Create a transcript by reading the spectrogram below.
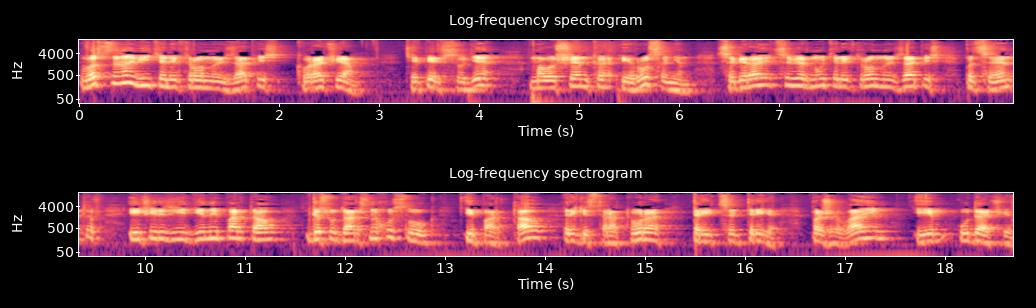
восстановить электронную запись к врачам. Теперь в суде Малышенко и Русанин собираются вернуть электронную запись пациентов и через единый портал государственных услуг и портал регистратура 33. Пожелаем им удачи.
